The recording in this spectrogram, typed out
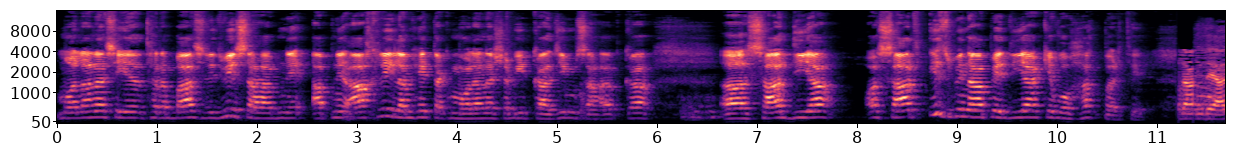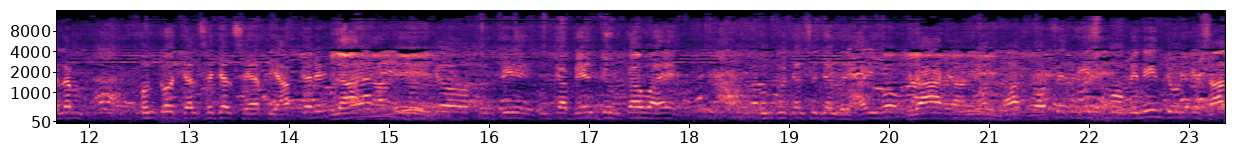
मौलाना सैयद अब्बास रिजवी साहब ने अपने आखिरी लम्हे तक मौलाना शबीर काजिम साहब का आ, साथ दिया और साथ इस बिना पे दिया कि वो हक पर थे। आलम उनको जल्द से जल्द सेहत याब करे। जो उनकी उनका बेल जो रुका हुआ है उनको जल्द से जल्द रिहाई हो। खासतौर से तीस मोमिन जो उनके साथ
